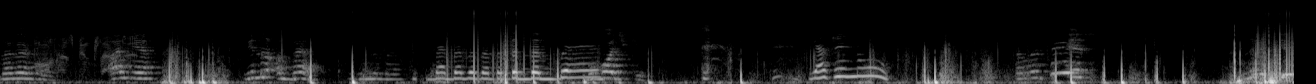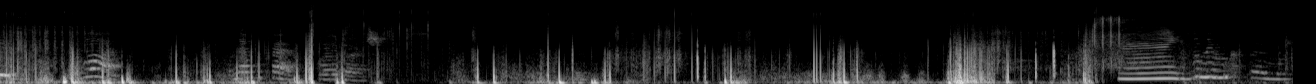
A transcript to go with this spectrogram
Ми. А ні. Він на Б. Він на Б. Бе-бе-бе-бе-бе-бе-бе. Бочки. Я жену. Та летиш. Не летиш. Давай. Не попер. Виграєш. Ай. За ним хп можна.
